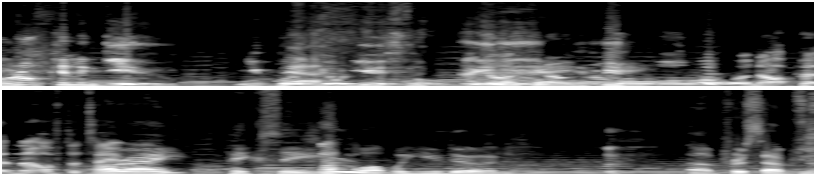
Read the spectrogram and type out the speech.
we're not killing you. You Yeah. you're useful. Hang Okay, no, okay. whoa, whoa, whoa, we're not putting that off the table. all right, Pixie, what were you doing? Uh, perception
